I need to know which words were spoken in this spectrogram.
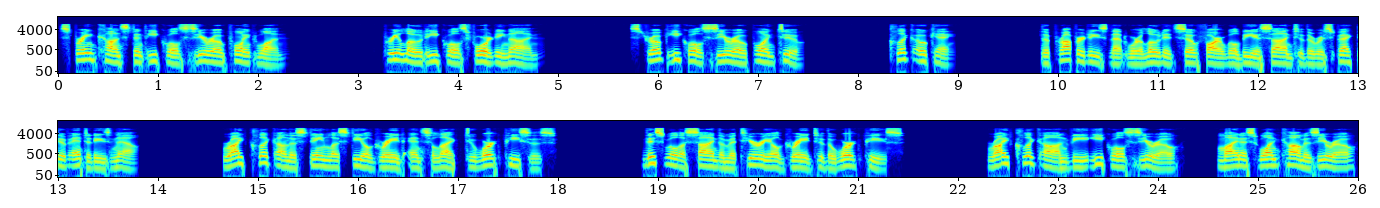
Spring constant equals 0.1. Preload equals 49. Stroke equals 0.2. Click OK. The properties that were loaded so far will be assigned to the respective entities now. Right-click on the stainless steel grade and select to workpieces. This will assign the material grade to the workpiece. Right-click on V equals 0, minus 1, comma 0,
